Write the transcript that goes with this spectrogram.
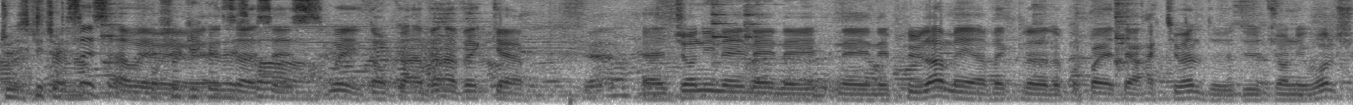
Johnny's Kitchen. C'est ça, oui. Pour ceux qui connaissent pas. Oui, donc avec. Euh, euh, Johnny n'est plus là, mais avec le, propriétaire actuel de, de Johnny Walsh,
